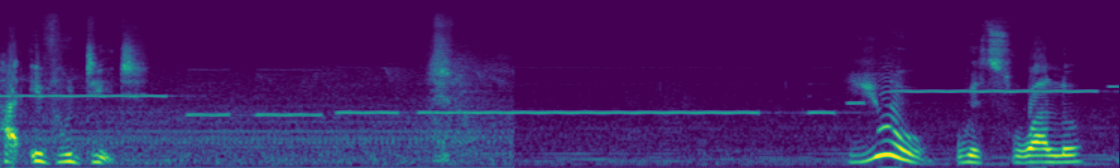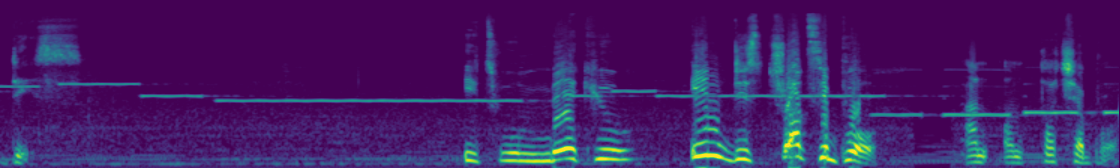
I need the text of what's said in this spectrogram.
her evil deed. You will swallow this. It will make you indestructible and untouchable.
